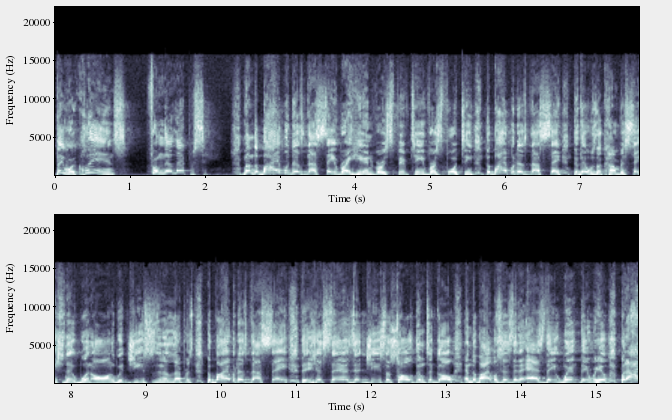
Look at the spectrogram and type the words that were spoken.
They were cleansed from their leprosy. Now, the Bible does not say right here in verse 15, verse 14, the Bible does not say that there was a conversation that went on with Jesus and the lepers. The Bible does not say that it just says that Jesus told them to go, and the Bible says that as they went, they were healed. But I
